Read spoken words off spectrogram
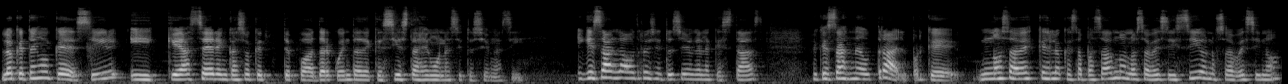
lo que tengo que decir y qué hacer en caso que te puedas dar cuenta de que sí estás en una situación así. Y quizás la otra situación en la que estás es que estás neutral, porque no sabes qué es lo que está pasando, no sabes si sí o no sabes si no.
